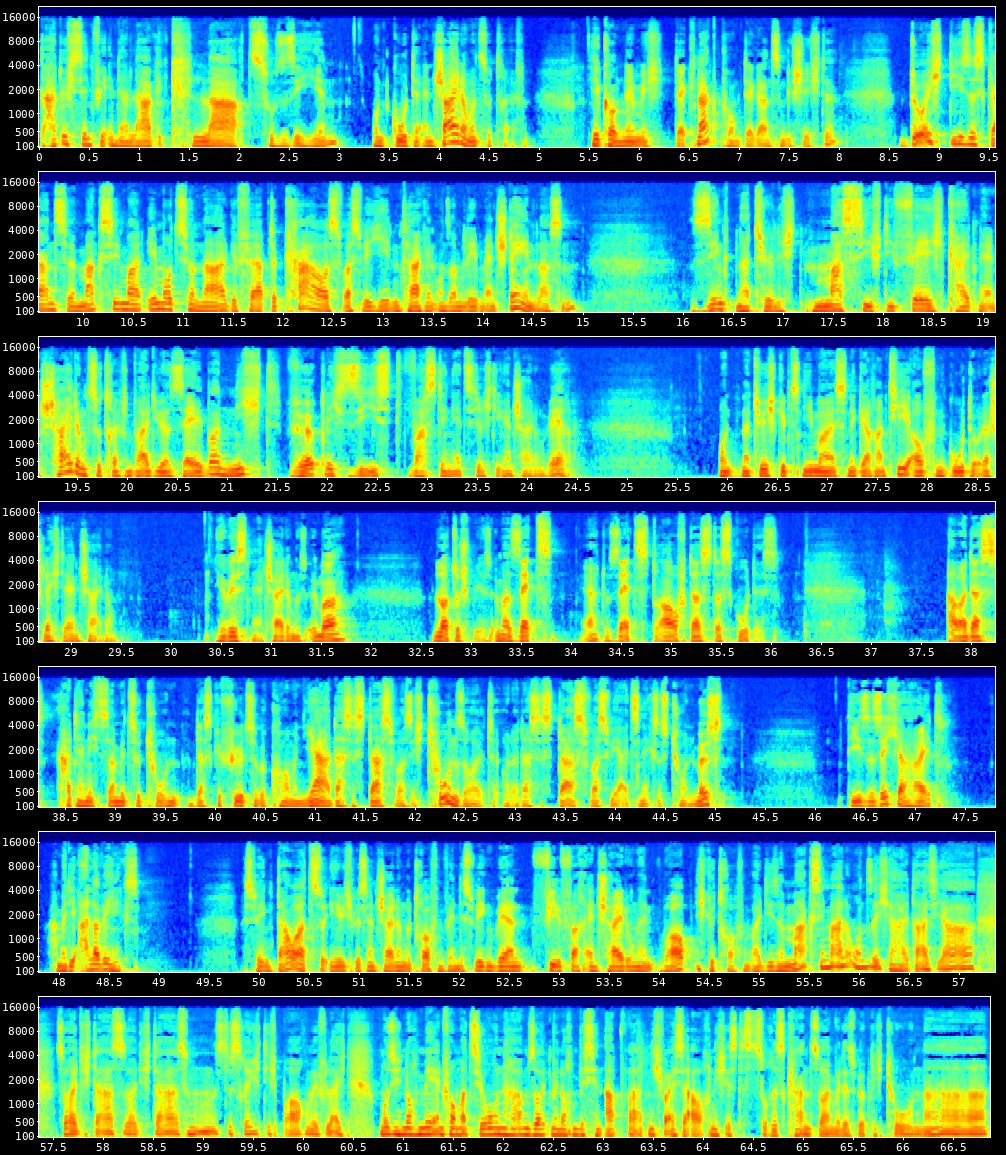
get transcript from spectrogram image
Dadurch sind wir in der Lage, klar zu sehen und gute Entscheidungen zu treffen. Hier kommt nämlich der Knackpunkt der ganzen Geschichte. Durch dieses ganze maximal emotional gefärbte Chaos, was wir jeden Tag in unserem Leben entstehen lassen, sinkt natürlich massiv die Fähigkeit, eine Entscheidung zu treffen, weil du ja selber nicht wirklich siehst, was denn jetzt die richtige Entscheidung wäre. Und natürlich gibt es niemals eine Garantie auf eine gute oder schlechte Entscheidung. Ihr wisst, eine Entscheidung ist immer ein Lottospiel, ist immer setzen. Ja, du setzt drauf, dass das gut ist. Aber das hat ja nichts damit zu tun, das Gefühl zu bekommen, ja, das ist das, was ich tun sollte oder das ist das, was wir als nächstes tun müssen. Diese Sicherheit haben wir die allerwenigsten. Deswegen dauert es so ewig, bis Entscheidungen getroffen werden. Deswegen werden vielfach Entscheidungen überhaupt nicht getroffen, weil diese maximale Unsicherheit da ist, ja, sollte ich das, sollte ich das, hm, ist das richtig, brauchen wir vielleicht, muss ich noch mehr Informationen haben, sollten wir noch ein bisschen abwarten, ich weiß ja auch nicht, ist das zu riskant, sollen wir das wirklich tun? Ah,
